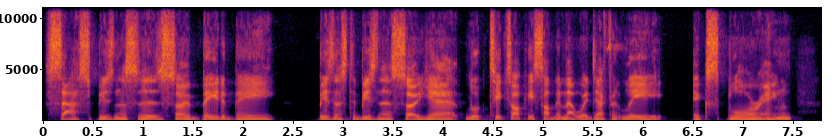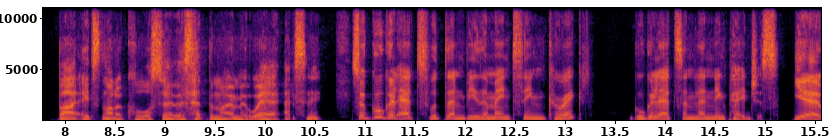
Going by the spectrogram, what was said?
SaaS businesses. So B2B, business to business. So yeah, look, TikTok is something that we're definitely exploring, but it's not a core service at the moment where I see. So Google Ads would then be the main thing, correct? Google Ads and landing pages. Yeah,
